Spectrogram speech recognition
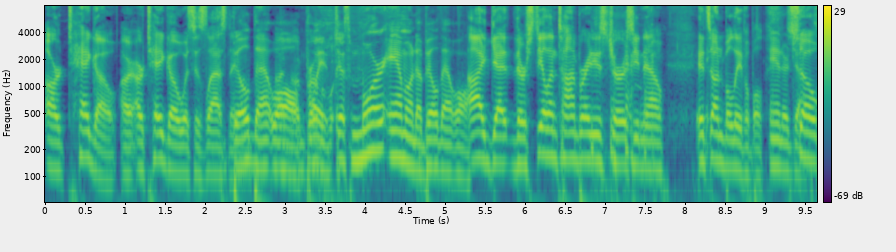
Artego. Ar- Artego was his last name. build that I'm- wall. I'm Boy, probably- just more ammo to build that wall. I get they're stealing Tom Brady's jersey now. It's unbelievable. So.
